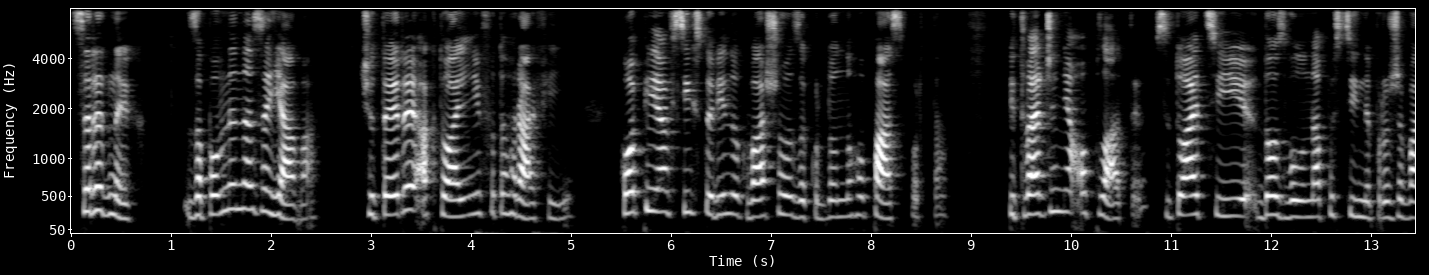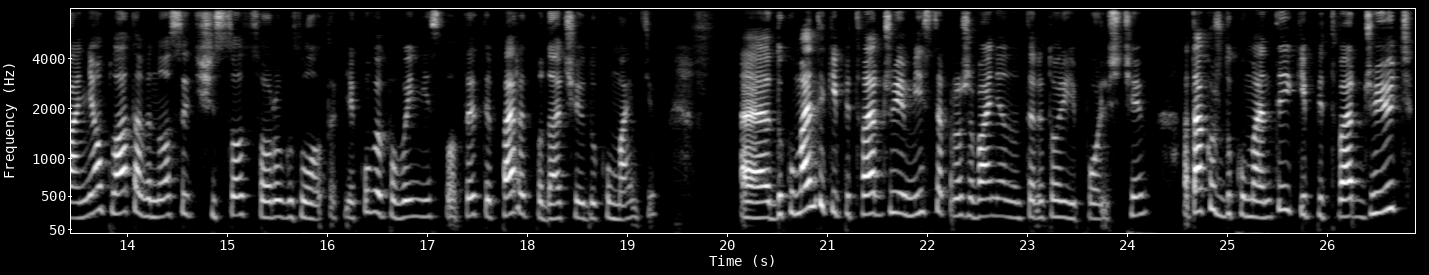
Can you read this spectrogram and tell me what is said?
Серед них заповнена заява, 4 актуальні фотографії, копія всіх сторінок вашого закордонного паспорта, підтвердження оплати. В ситуації дозволу на постійне проживання оплата виносить 640 злотих, яку ви повинні сплатити перед подачею документів. Е, Документ, який підтверджує місце проживання на території Польщі, а також документи, які підтверджують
